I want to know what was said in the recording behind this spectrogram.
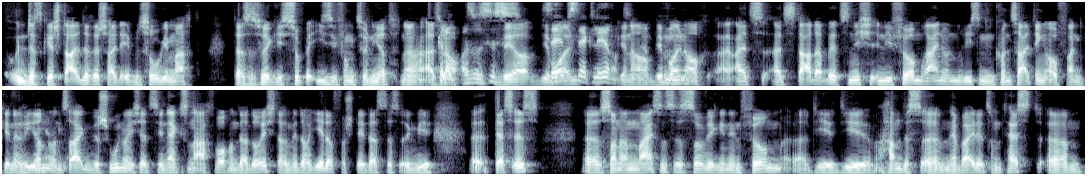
und das gestalterisch halt eben so gemacht, dass es wirklich super easy funktioniert. Ne? Also genau, also es ist wir, wir selbsterklärend. Wollen, genau, wir mhm. wollen auch als, als Startup jetzt nicht in die Firmen rein und einen riesen Consulting-Aufwand generieren ja, und sagen, wir schulen euch jetzt die nächsten acht Wochen dadurch, damit auch jeder versteht, dass das irgendwie äh, das ist, äh, sondern meistens ist es so, wir gehen in Firmen, äh, die, die haben das äh, eine Weile zum Test. Ähm,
